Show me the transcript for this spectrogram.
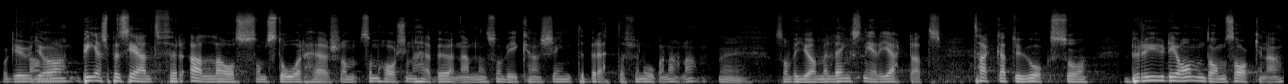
Och Gud, jag ber speciellt för alla oss som står här som, som har sådana här bönämnen som vi kanske inte berättar för någon annan. Nej. Som vi gömmer längst ner i hjärtat. Tack att du också bryr dig om de sakerna.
